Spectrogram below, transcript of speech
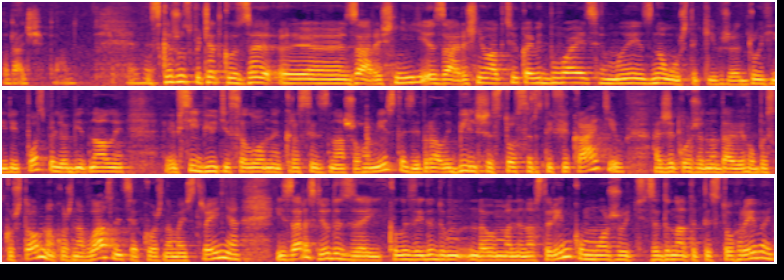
подальші плани? Скажу спочатку за е, заришній, заришню акцію, яка відбувається. Ми знову ж таки вже другий рік поспіль об'єднали е, всі б'юті-салони краси з нашого міста, зібрали більше 100 сертифікатів, адже кожен надав його безкоштовно, кожна власниця, кожна майстриня. І зараз люди, коли зайдуть до мене на сторінку, можуть задонатити 100 гривень.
